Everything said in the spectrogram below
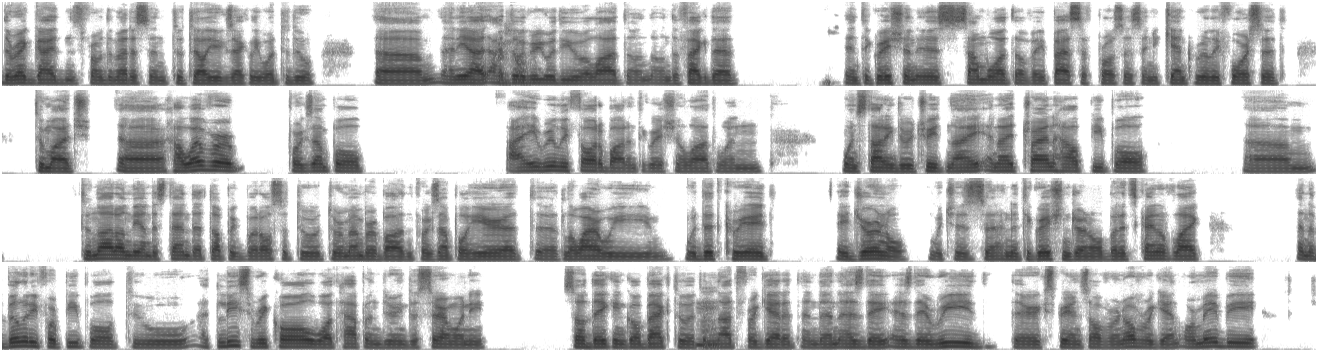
direct guidance from the medicine to tell you exactly what to do. Um, and yeah i do agree with you a lot on on the fact that integration is somewhat of a passive process and you can't really force it too much. Uh, however for example I really thought about integration a lot when when starting the retreat, and I and I try and help people um, to not only understand that topic but also to to remember about. For example, here at, at LaWayra, we we did create a journal, which is an integration journal, but it's kind of like an ability for people to at least recall what happened during the ceremony so they can go back to it mm. and not forget it and then as they as they read their experience over and over again or maybe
